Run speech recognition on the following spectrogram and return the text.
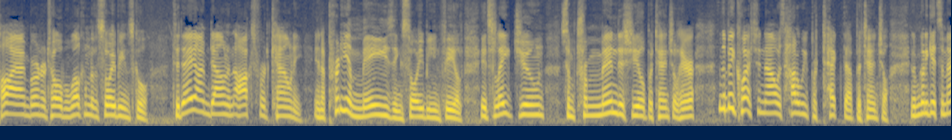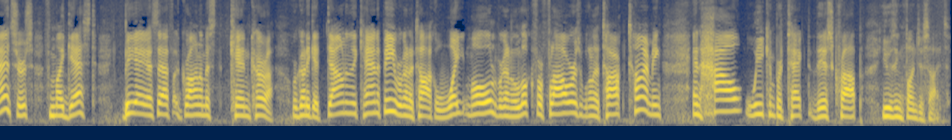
Hi, I'm Bernard Tobin. Welcome to the Soybean School. Today I'm down in Oxford County in a pretty amazing soybean field. It's late June, some tremendous yield potential here. And the big question now is how do we protect that potential? And I'm going to get some answers from my guest, BASF agronomist Ken Currah. We're going to get down in the canopy, we're going to talk white mold, we're going to look for flowers, we're going to talk timing and how we can protect this crop using fungicides.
